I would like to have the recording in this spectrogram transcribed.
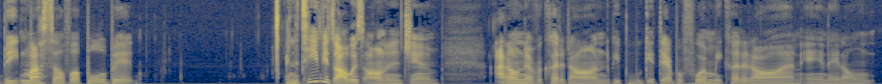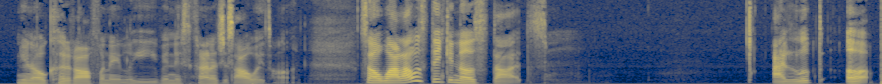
beating myself up a little bit. And the TV's always on in the gym. I don't never cut it on. The people who get there before me cut it on, and they don't you know, cut it off when they leave, and it's kind of just always on. So while I was thinking those thoughts, I looked up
